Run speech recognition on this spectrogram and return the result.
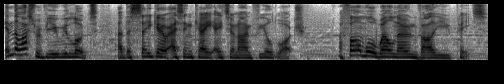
In the last review, we looked at the Seiko SNK 809 Field Watch a far more well-known value piece.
